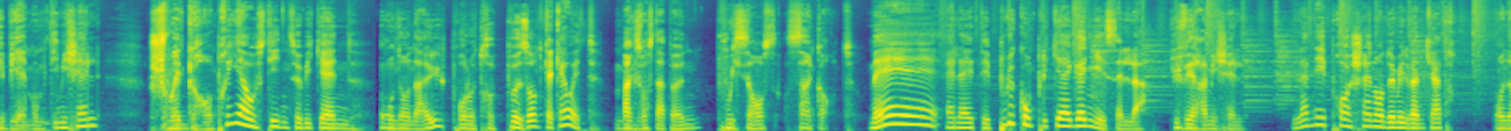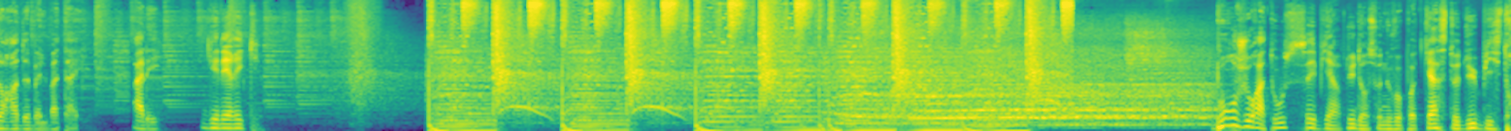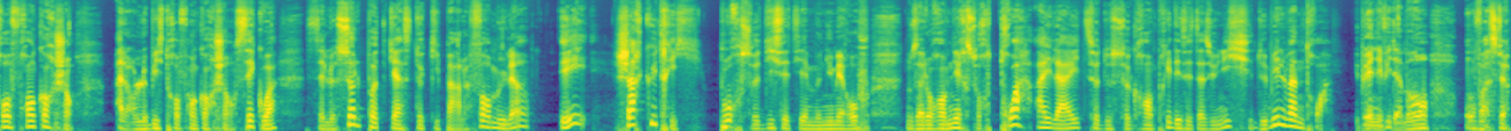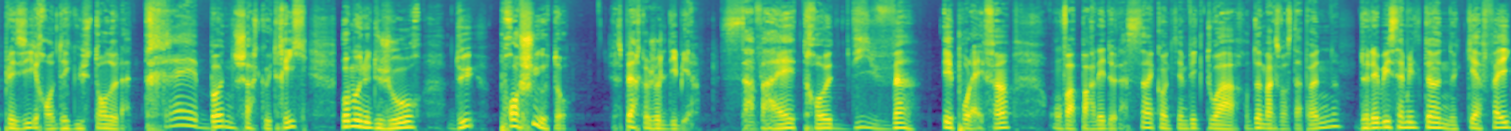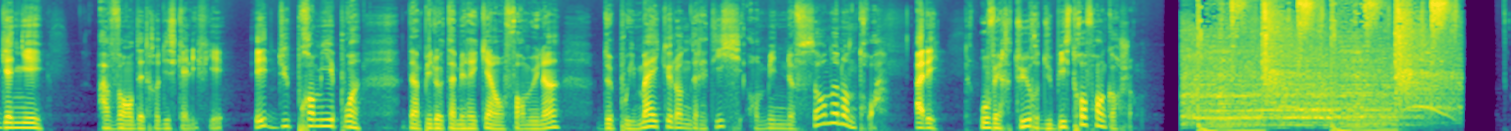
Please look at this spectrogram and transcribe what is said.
Eh bien, mon petit Michel, chouette Grand Prix à Austin ce week-end. On en a eu pour notre pesante cacahuète. Max Verstappen, puissance 50. Mais elle a été plus compliquée à gagner celle-là. Tu verras Michel. L'année prochaine en 2024, on aura de belles batailles. Allez, générique. Bonjour à tous et bienvenue dans ce nouveau podcast du Bistrot Francorchamps. Alors le Bistrot Francorchamps, c'est quoi? C'est le seul podcast qui parle Formule 1 et charcuterie. Pour ce 17e numéro, nous allons revenir sur trois highlights de ce Grand Prix des États-Unis 2023. Et bien évidemment, on va se faire plaisir en dégustant de la très bonne charcuterie au menu du jour du prosciutto. J'espère que je le dis bien. Ça va être divin. Et pour la F1, on va parler de la 50e victoire de Max Verstappen, de Lewis Hamilton qui a failli gagner avant d'être disqualifié, et du premier point d'un pilote américain en Formule 1 depuis Michael Andretti en 1993. Allez, ouverture du bistrot Francorchamps.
